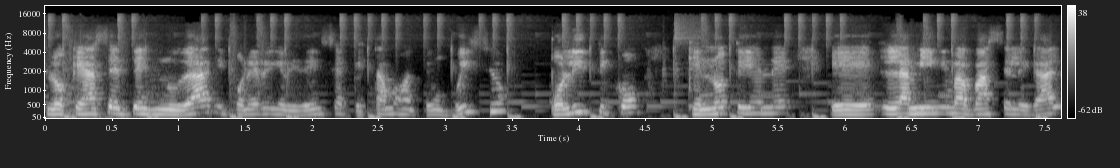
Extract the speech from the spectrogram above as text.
lo que hace es desnudar y poner en evidencia que estamos ante un juicio político que no tiene eh, la mínima base legal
